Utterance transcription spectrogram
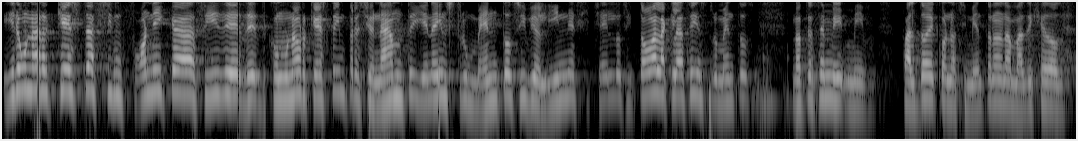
ir a una orquesta sinfónica así, de, con una orquesta impresionante, llena de instrumentos y violines y chelos y toda la clase de instrumentos. Nótese mi, mi falta de conocimiento, no nada más dije dos,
